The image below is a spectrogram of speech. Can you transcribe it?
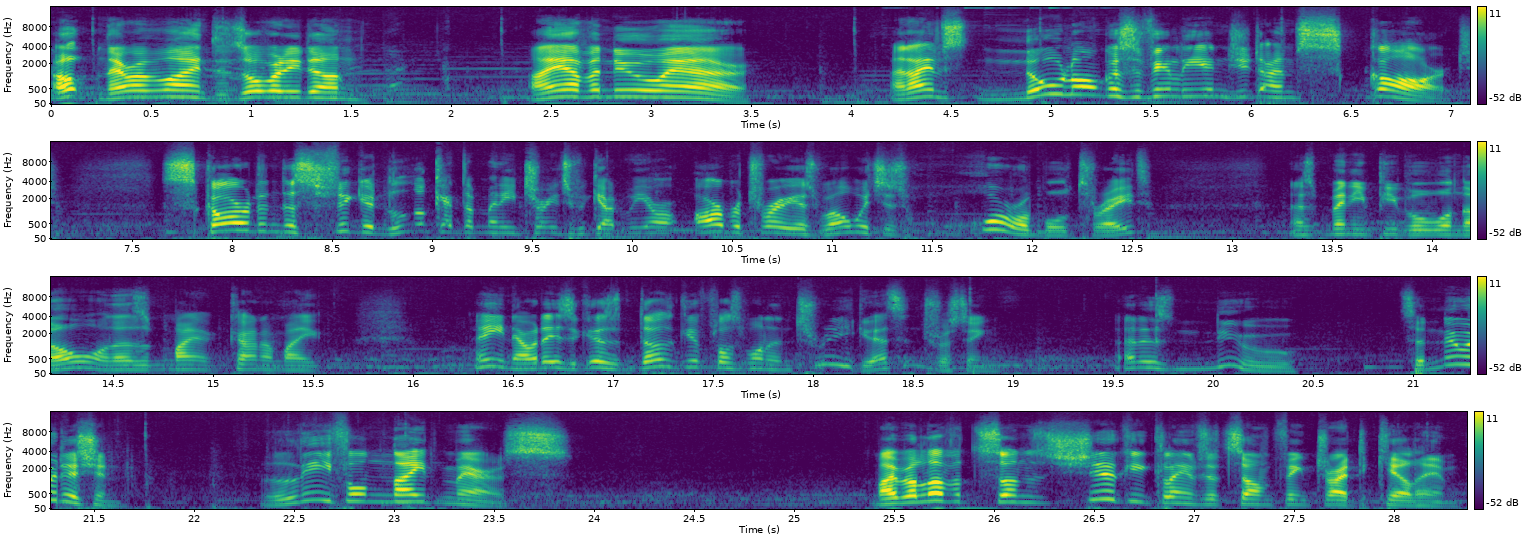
Oh, never mind. It's already done. I have a new heir. And I'm no longer severely injured. I'm scarred. Scarred and disfigured. Look at the many traits we got. We are arbitrary as well, which is horrible trait. As many people will know. And that's my kind of my... Hey, nowadays it does give plus one intrigue. That's interesting. That is new. It's a new addition. Lethal Nightmares. My beloved son Shuki claims that something tried to kill him.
